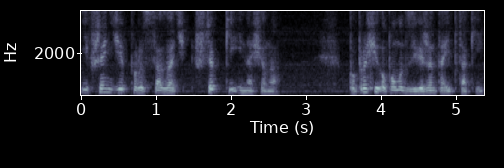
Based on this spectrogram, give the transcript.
i wszędzie porozsadzać szczepki i nasiona. Poprosił o pomoc zwierzęta i ptaki.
